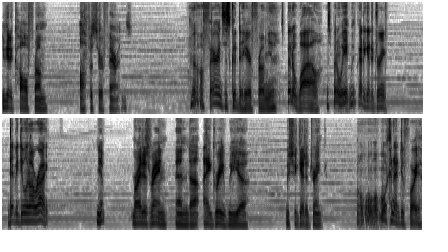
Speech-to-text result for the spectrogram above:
You get a call from Officer Ferens. Oh, Ferens, it's good to hear from you. It's been a while. It's been a week. We've got to get a drink. Debbie doing all right? Yep, right as rain. And uh, I agree. We uh, we should get a drink. Well, what can I do for you?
